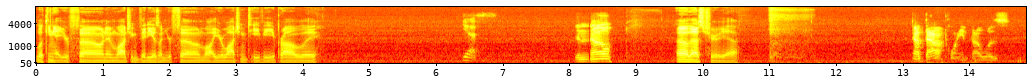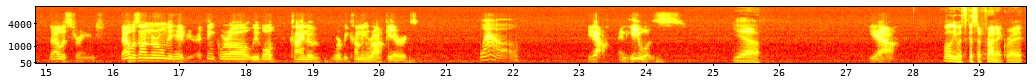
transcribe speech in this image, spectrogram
looking at your phone, and watching videos on your phone while you're watching TV, probably. Yes. You know, Oh, that's true, yeah. at that point, that was that was strange. That was on normal behavior. I think we're all we've all kind of we're becoming Roky Erickson. Wow. Yeah, and he was Yeah. yeah. Well, he was schizophrenic, right?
